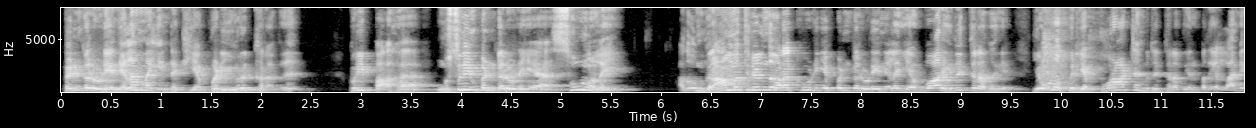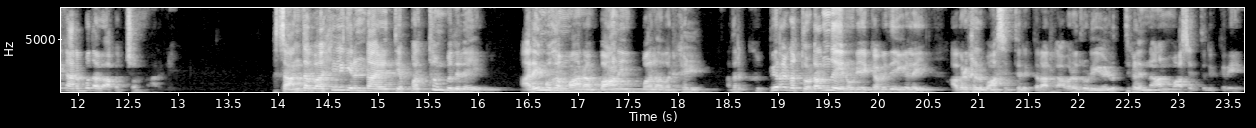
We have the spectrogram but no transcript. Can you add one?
பெண்களுடைய நிலைமை இன்றைக்கு எப்படி இருக்கிறது? குறிப்பாக முஸ்லிம் பெண்களுடைய சூழ்நிலை அதுவும் கிராமத்திலிருந்து வரக்கூடிய பெண்களுடைய நிலை எவ்வாறு இருக்கிறது? எவ்வளவு பெரிய போராட்டம் இருக்கிறது என்பதை எல்லாம் மிக அற்புதமாக சொன்னார்கள். அந்த வகையில் இரண்டாயிரத்தி பத்தொன்பதிலே அறிமுகமான பானி இக்பால் அவர்கள் அதற்கு பிறகு தொடர்ந்து என்னுடைய கவிதைகளை அவர்கள் வாசித்திருக்கிறார்கள். அவர்களுடைய எழுத்துக்களை நான் வாசித்திருக்கிறேன்.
